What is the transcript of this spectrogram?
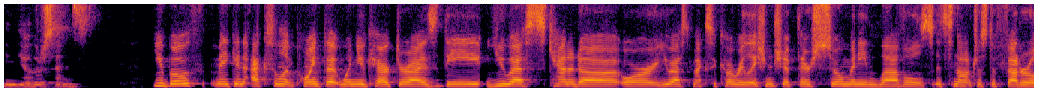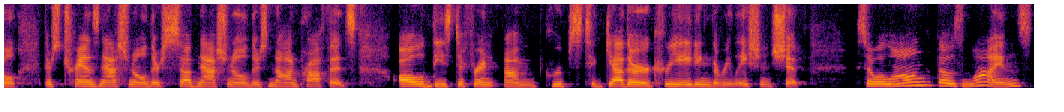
in the other sense. You both make an excellent point that when you characterize the US Canada or US Mexico relationship, there's so many levels. It's not just a federal, there's transnational, there's subnational, there's nonprofits, all of these different um, groups together creating the relationship. So along those lines,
